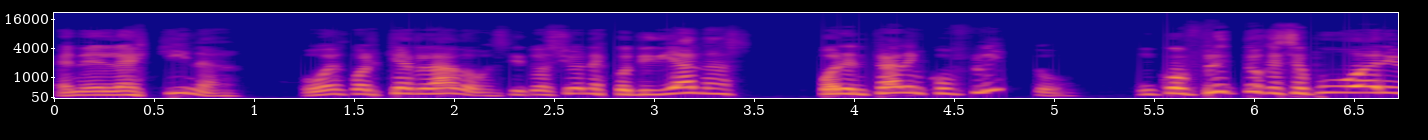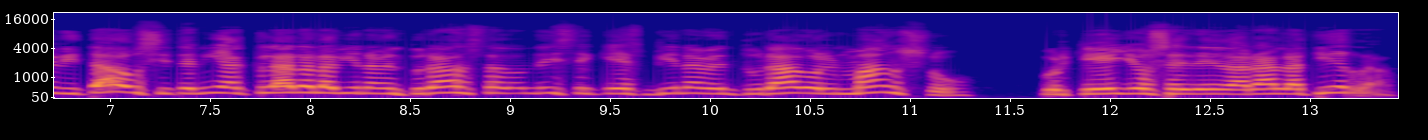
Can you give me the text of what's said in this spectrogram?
en la esquina o en cualquier lado, en situaciones cotidianas, por entrar en conflicto? Un conflicto que se pudo haber evitado si tenía clara la bienaventuranza donde dice que es bienaventurado el manso, porque ellos se le darán la tierra.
